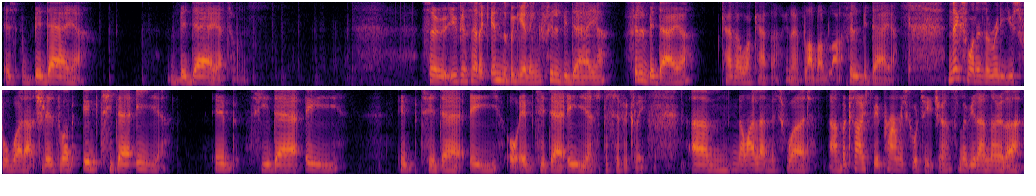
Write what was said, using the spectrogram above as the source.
is bidaya. Bidayatun. So you can say like in the beginning, fil bidaya, fil bidaya, kada wa kada, you know, blah blah blah, fil bidaya. Next one is a really useful word actually, is the word ibtida'iyya. Ibtida'i ibtida'i or ibtida'iyya specifically. Um, no, I learned this word um, because I used to be a primary school teacher. Some of you don't know that.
